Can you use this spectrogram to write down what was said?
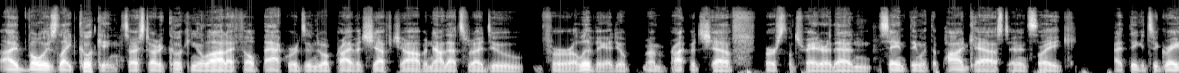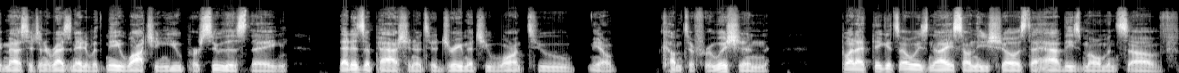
I've always liked cooking. So I started cooking a lot. I fell backwards into a private chef job. And now that's what I do for a living. I do, I'm a private chef, personal trainer. Then same thing with the podcast. And it's like, I think it's a great message and it resonated with me watching you pursue this thing that is a passion. It's a dream that you want to, you know, come to fruition. But I think it's always nice on these shows to have these moments of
